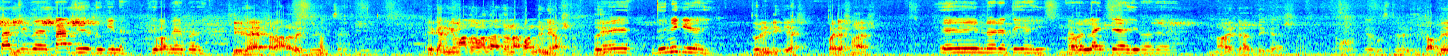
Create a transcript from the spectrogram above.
পাবজি পাবজিতে ঢুকি না। ফ্রি ফায়ার পারি। ফ্রি ফায়ারটা ভালো বেশি সবচেয়ে। এখানে কি মাঝে মাঝে আসো না কন্টিনিউ আসো? দৈনিকই আই। দৈনিকই আসো। কয়টার সময় আসো? এই নয়টার দিকে আহি আবার আহি মাঝে মাঝে। নয়টার দিকে আসো। ওকে বুঝতে পেরেছি? তবে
